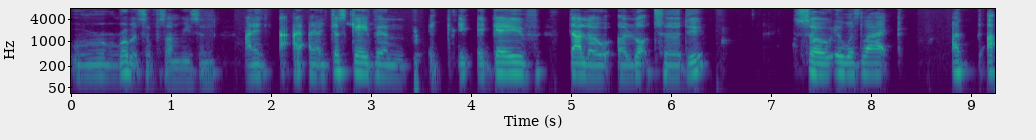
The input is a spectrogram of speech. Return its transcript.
Robertson for some reason, and it I, I just gave him it, it, it gave Dalot a lot to do. So it was like I, I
